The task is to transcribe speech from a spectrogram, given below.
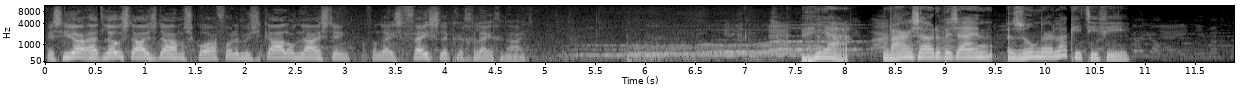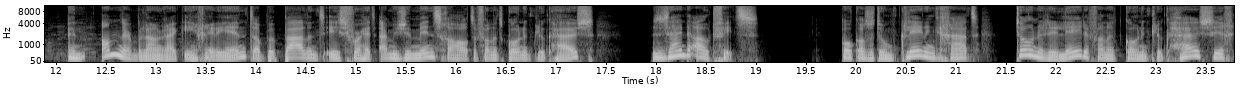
is hier het Loosduis Dameskoor voor de muzikale omlijsting van deze feestelijke gelegenheid. Ja, waar zouden we zijn zonder Lucky TV? Een ander belangrijk ingrediënt dat bepalend is voor het amusementsgehalte van het Koninklijk Huis zijn de outfits. Ook als het om kleding gaat, tonen de leden van het Koninklijk Huis zich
